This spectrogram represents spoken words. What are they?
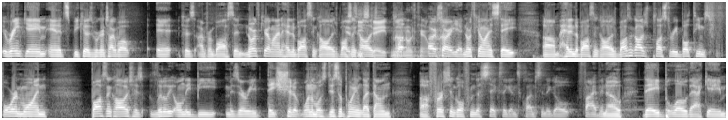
ranked game, and it's because we're gonna talk about it because I'm from Boston, North Carolina, heading to Boston College, Boston NC College, State, not North Carolina. Or sorry, yeah, North Carolina State, um, heading to Boston College. Boston College plus three, both teams four and one. Boston College has literally only beat Missouri. They should have one of the most disappointing letdown. Uh, first and goal from the six against Clemson to go five and zero. They blow that game.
